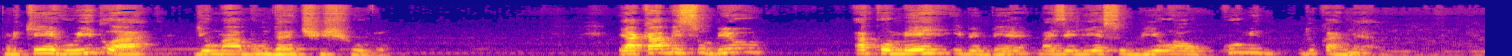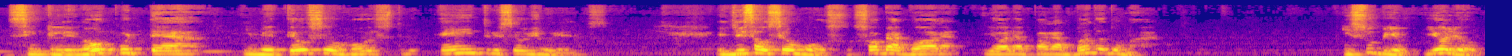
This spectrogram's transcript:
porque ruído há de uma abundante chuva. E Acabe subiu a comer e beber, mas Elias subiu ao cume do Carmelo. Se inclinou por terra e meteu seu rosto entre os seus joelhos. E disse ao seu moço: Sobe agora e olha para a banda do mar. E subiu e olhou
